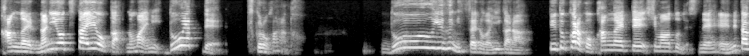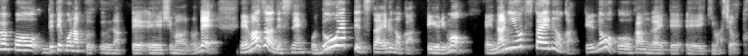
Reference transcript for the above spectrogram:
考える。何を伝えようかの前に、どうやって作ろうかなと。どういうふうに伝えるのがいいかなっていうところからこう考えてしまうとですね、ネタがこう出てこなくなってしまうので、まずはですね、どうやって伝えるのかっていうよりも、何を伝えるのかっていうのを考えていきましょうと。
